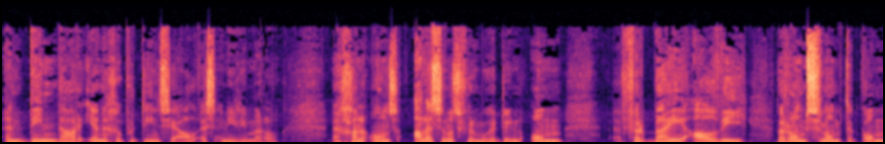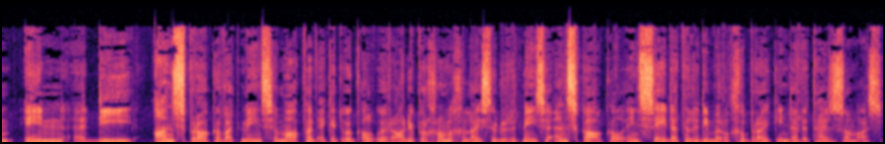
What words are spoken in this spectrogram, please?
Indien daar enige potensiaal is in hierdie middel, uh, gaan ons alles in ons vermoë doen om verby al die romslomp te kom en uh, die aansprake wat mense maak want ek het ook al oor radioprogramme geluister hoe dit mense inskakel en sê dat hulle die middel gebruik en dat dit heilsaam was.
